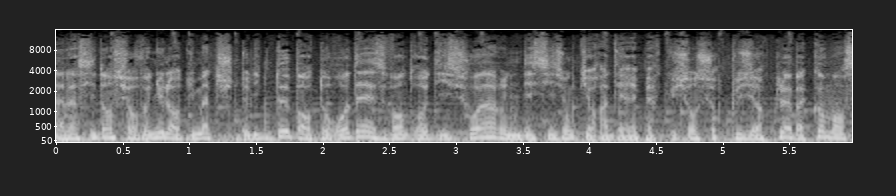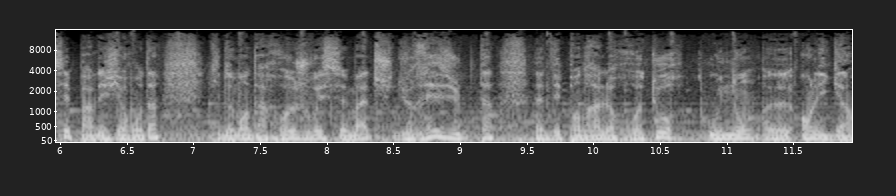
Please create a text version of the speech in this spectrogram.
à l'incident survenu lors du match de Ligue 2 Bordeaux-Rodez vendredi soir. Une décision qui aura des répercussions sur plusieurs clubs, à commencer par les Girondins qui demandent à rejouer ce match. Du résultat dépendra leur retour ou non en Ligue 1.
